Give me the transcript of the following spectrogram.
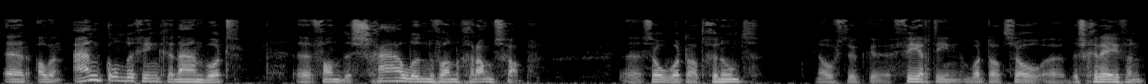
er al een aankondiging gedaan wordt uh, van de schalen van gramschap. zo wordt dat genoemd. In hoofdstuk 14 wordt dat zo beschreven.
